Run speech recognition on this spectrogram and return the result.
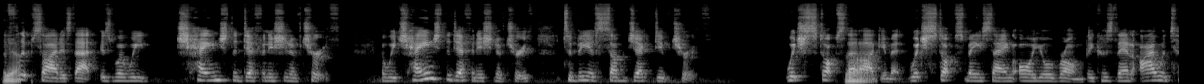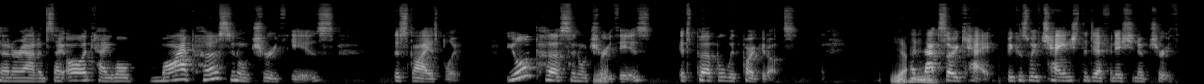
the Yeah. flip side is that is when we change the definition of truth. And we change the definition of truth to be a subjective truth which stops that Right. argument, which stops me saying, oh, you're wrong, because then I would turn around and say, oh, okay, well, my personal truth is the sky is blue. Your personal truth is it's purple with polka dots. Yeah. And that's okay because we've changed the definition of truth.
